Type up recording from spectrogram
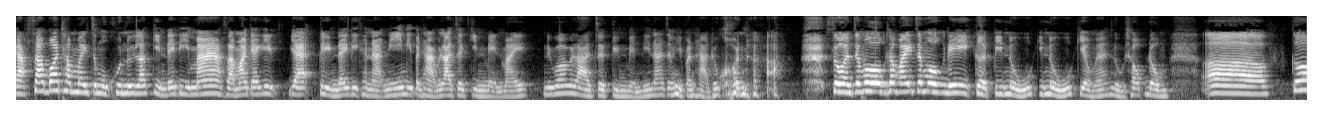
อยากทราบว่าทำไมจมูกคุณนุ้ยรับกลิ่นได้ดีมาก สามารถแยกแยะกลิ่นได้ดีขนาดนี้มีปัญหาเวลาเจอกลิ่นเหม็นไหมนึกว่าเวลาเจอกลิ่นเหม็นนี่น่าจะมีปัญหาทุกคนนะคะส่วนจมูกทำไมจมูกดี เกิดปีหนูกินหนูเกี่ยวไหมหนูชอบดม เอ่อก็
